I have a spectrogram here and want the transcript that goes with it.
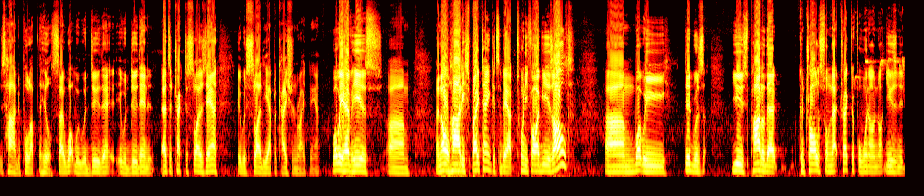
is hard to pull up the hill. So what we would do then, it would do then, as the tractor slows down, it would slow the application rate down. What we have here is um, an old Hardi spray tank. It's about 25 years old. Um, what we did was use part of that controllers from that tractor for when I'm not using it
